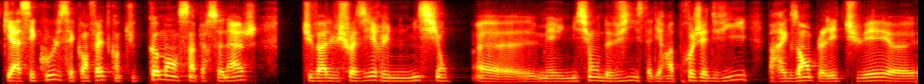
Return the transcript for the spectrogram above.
ce qui est assez cool, c'est qu'en fait, quand tu commences un personnage, tu vas lui choisir une mission, euh, mais une mission de vie, c'est-à-dire un projet de vie. Par exemple, aller tuer euh,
